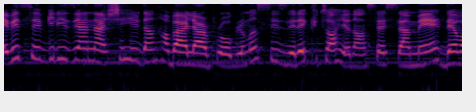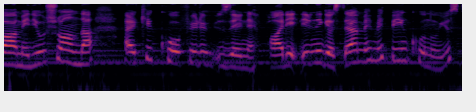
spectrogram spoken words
Evet sevgili izleyenler Şehirden Haberler programı sizlere Kütahya'dan seslenmeye devam ediyor. Şu anda erkek kuaförü üzerine faaliyetlerini gösteren Mehmet Bey'in konuğuyuz.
